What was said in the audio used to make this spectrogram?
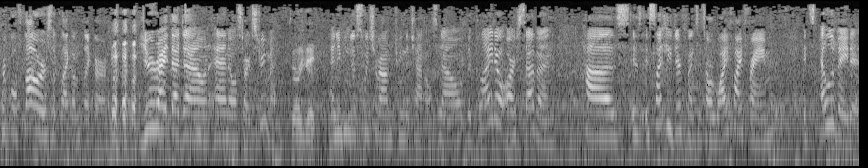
purple flowers look like on Flickr. you write that down and it'll start streaming very good. and you can just switch around between the channels. Now, the Kaleido R7 has is, is slightly different. It's our Wi-Fi frame. It's elevated,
